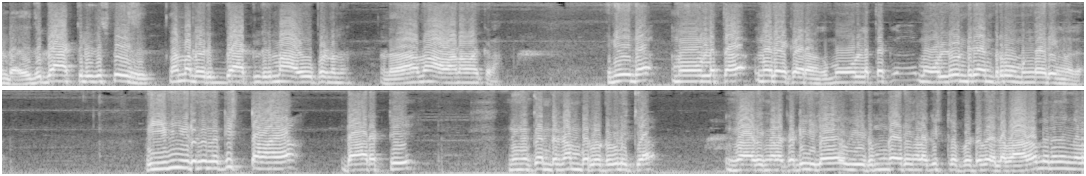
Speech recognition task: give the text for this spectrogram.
ഉണ്ട്. ഇത് ബാക്കിലൊരു സ്പേസ് ഞാൻ പറഞ്ഞു ഒരു ബാക്കിലൊരു മാവ് പെണ്ണെന്ന് ഉണ്ട്. ആ മാവാണ് വെക്കണം. ഇനി ഇതിന്റെ മുകളിലത്തെ നിലയിൽ കയറാം നമുക്ക് മുകളിലത്തെ മുകളിലുണ്ട് രണ്ട് റൂമും കാര്യങ്ങളൊക്കെ. ഈ വീട് നിങ്ങൾക്ക് ഇഷ്ടമായ ഡയറക്റ്റ് നിങ്ങൾക്ക് എന്റെ നമ്പറിലോട്ട് വിളിക്കാം. കാര്യങ്ങളൊക്കെ ഡീലോ വീടും കാര്യങ്ങളൊക്കെ ഇഷ്ടപ്പെട്ട് വില ഭാഗം പിന്നെ നിങ്ങൾ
